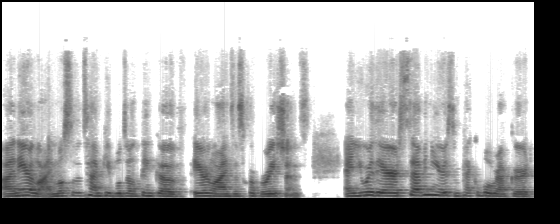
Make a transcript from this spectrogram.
an airline. Most of the time, people don't think of airlines as corporations. And you were there seven years, impeccable record.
